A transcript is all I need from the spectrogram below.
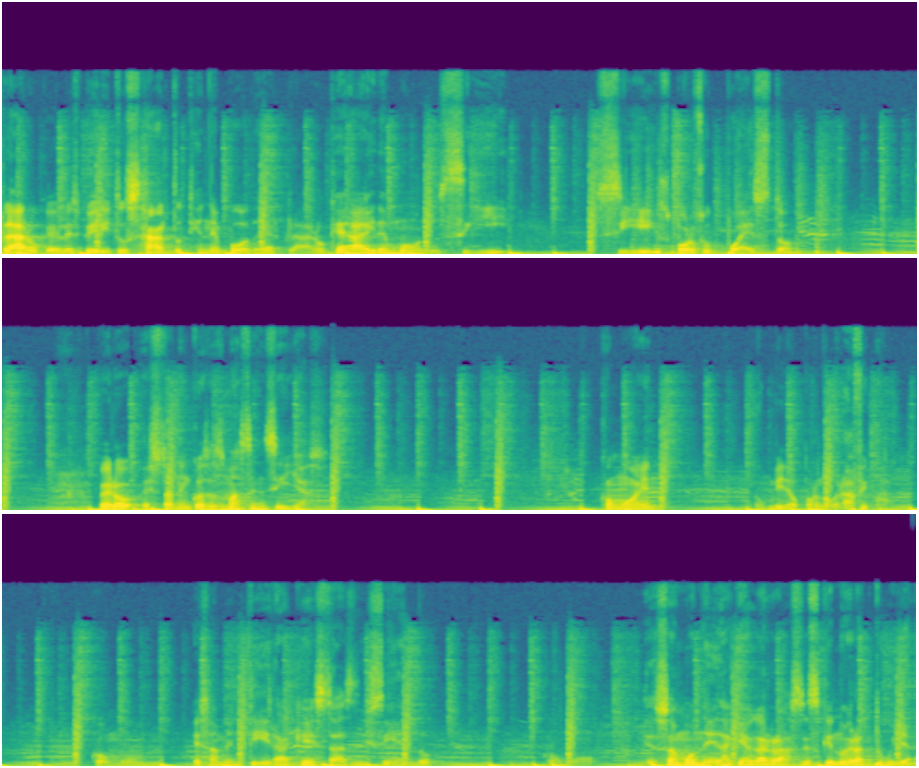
Claro que el Espíritu Santo tiene poder, claro que hay demonios, sí, sí, por supuesto, pero están en cosas más sencillas, como en un video pornográfico, como esa mentira que estás diciendo. Esa moneda que agarraste es que no era tuya.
